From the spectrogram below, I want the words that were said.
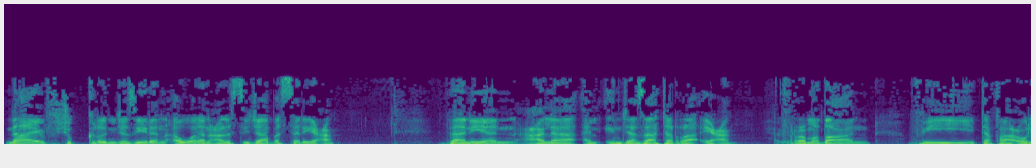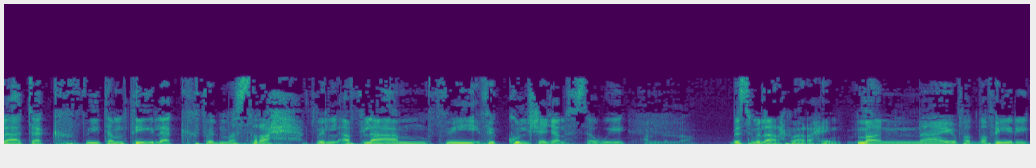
نايف شكرا جزيلا. أولا على الاستجابة السريعة. ثانيا على الإنجازات الرائعة في رمضان في تفاعلاتك في تمثيلك في المسرح في الأفلام في في كل شيء جالس تسويه. الحمد لله. بسم الله الرحمن الرحيم. من نايف الضفيري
